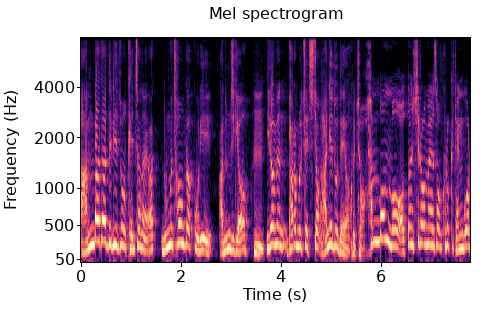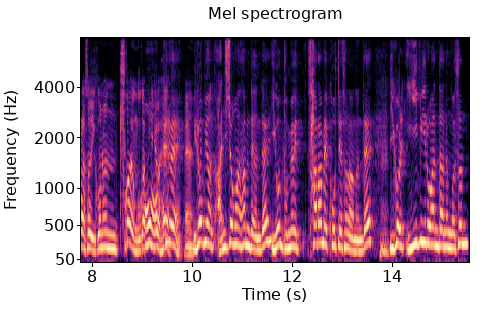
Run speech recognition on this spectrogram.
안 받아들이도 괜찮아요. 아, 논문 처음 갖고 우리 안 움직여. 음. 이러면 발암물질 지정 안 해도 돼요. 그렇죠. 한 번 뭐 어떤 실험에서 그렇게 된 거라서 이거는 추가 연구가 어, 필요해. 필요해. 네. 이러면 안 지정만 하면 되는데 이건 분명히 사람의 코트에서 나오는데 음. 이걸 EB로 한다는 것은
